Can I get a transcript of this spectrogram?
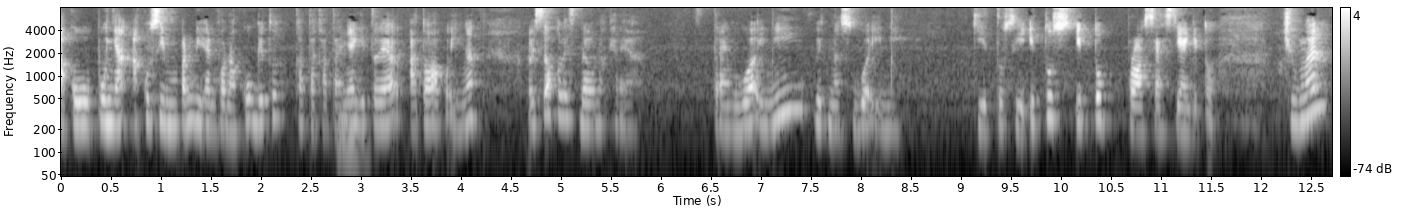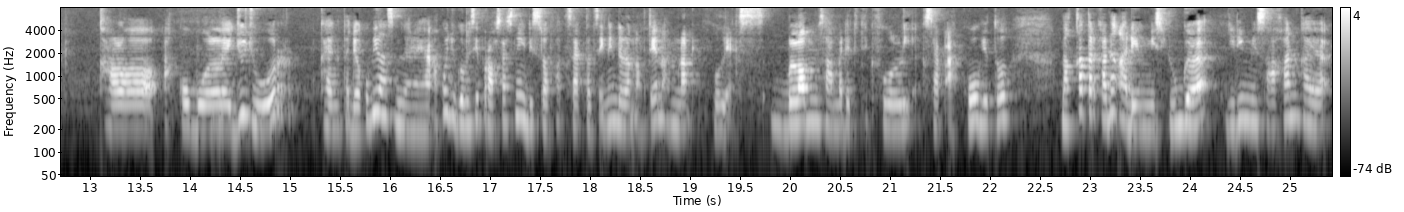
aku punya aku simpen di handphone aku gitu kata-katanya gitu ya atau aku ingat habis itu aku list down akhirnya strength gue ini weakness gue ini gitu sih itu itu prosesnya gitu cuman kalau aku boleh jujur kayak yang tadi aku bilang sebenarnya aku juga masih proses nih di self acceptance ini dalam artian I'm not fully belum sampai di titik fully accept aku gitu maka terkadang ada yang miss juga jadi misalkan kayak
